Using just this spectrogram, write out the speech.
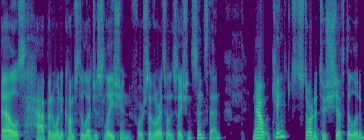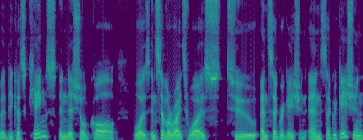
else happened when it comes to legislation for civil rights legislation since then. Now, King started to shift a little bit because King's initial goal was in civil rights was to end segregation. And segregation,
